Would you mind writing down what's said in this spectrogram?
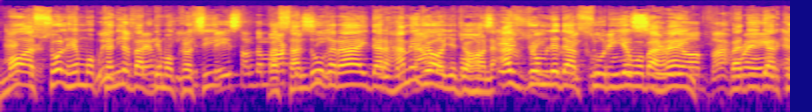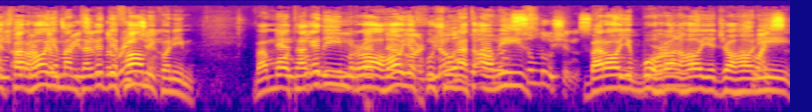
ما از صلح مبتنی بر دموکراسی و صندوق رای در همه جای جهان از جمله در سوریه و بحرین و دیگر کشورهای منطقه دفاع می کنیم و معتقدیم راه های خشونت آمیز برای بحران های جهانی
